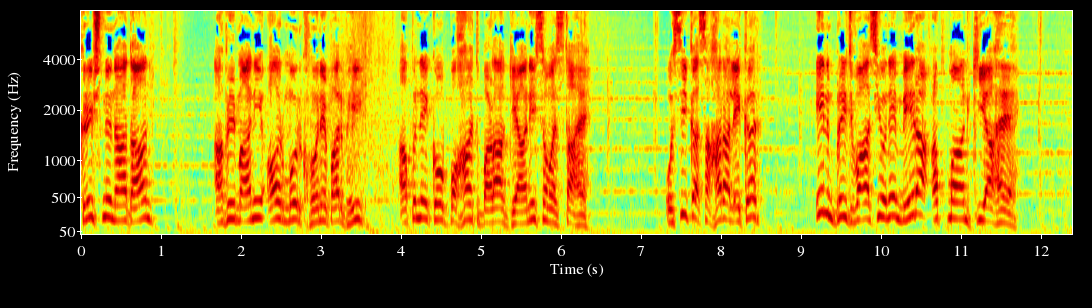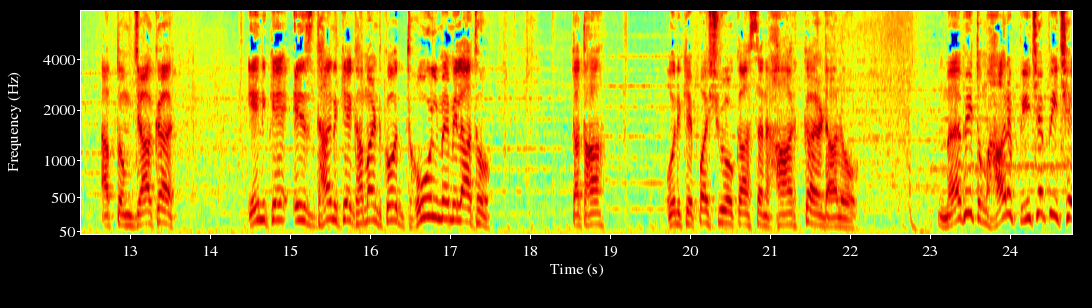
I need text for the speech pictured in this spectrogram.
कृष्ण नादान, अभिमानी और मूर्ख होने पर भी अपने को बहुत बड़ा ज्ञानी समझता है। उसी का सहारा लेकर इन ब्रिजवासियों ने मेरा अपमान किया है। अब तुम जाकर इनके इस धन के घमंड को धूल में मिला दो। तथा उनके पशुओं का संहार कर डालो। मैं भी तुम्हारे पीछे पीछे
